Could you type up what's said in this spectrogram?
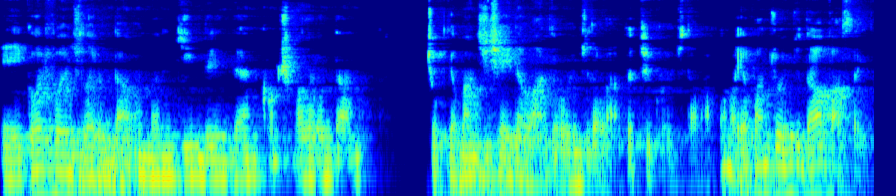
e, golf oyuncularından, onların giyimlerinden, konuşmalarından çok yabancı şey de vardı, oyuncu da vardı, Türk oyuncu da vardı ama yabancı oyuncu daha fazlaydı.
